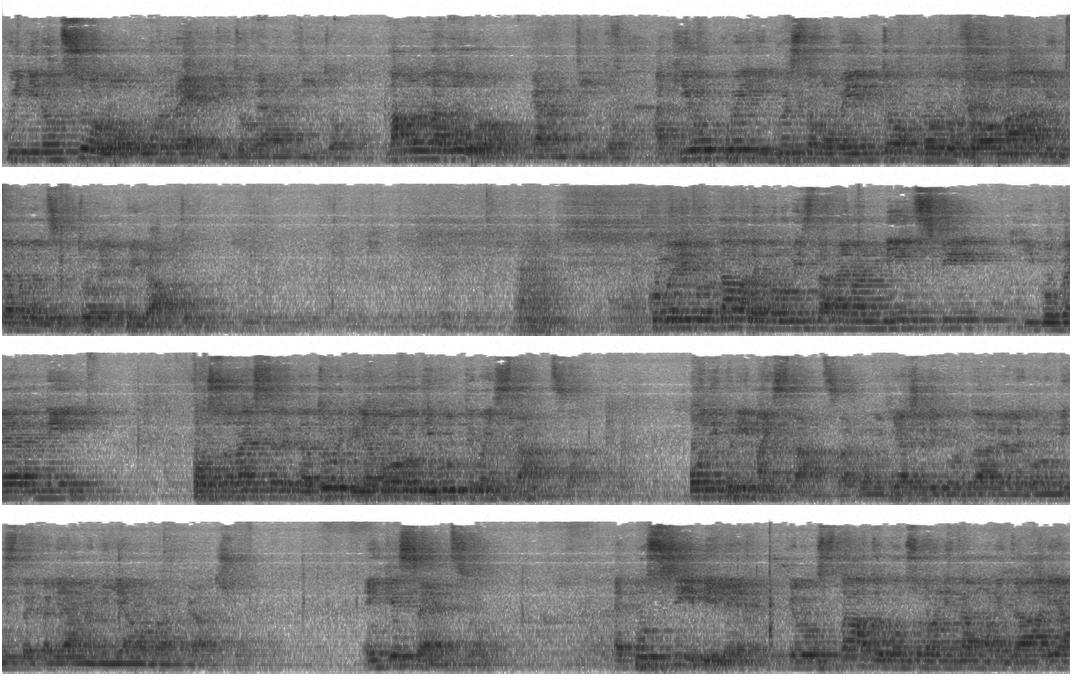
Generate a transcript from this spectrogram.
quindi non solo un reddito garantito, ma un lavoro garantito a chiunque in questo momento non lo trova all'interno del settore privato. Ricordava l'economista Hyman Minsky, i governi possono essere datori di lavoro di ultima istanza, o di prima istanza, come piace ricordare all'economista italiano Emiliano Brancaccio. E in che senso? È possibile che lo Stato con sovranità monetaria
